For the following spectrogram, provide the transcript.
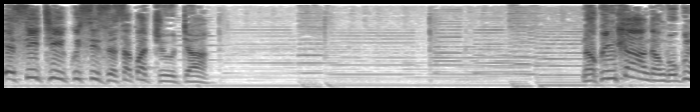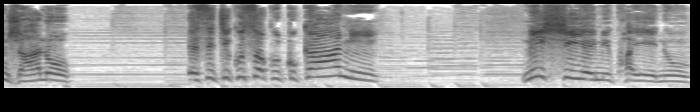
esithi kwisizwe sakwaJuda. Nakwinhlanga ngokunjalo esithi kusoguqukani nishiye imikhwa yenu.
